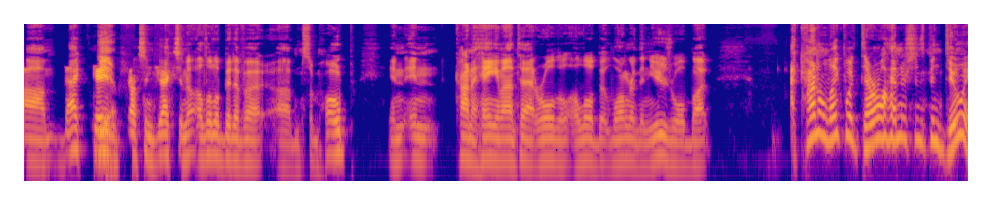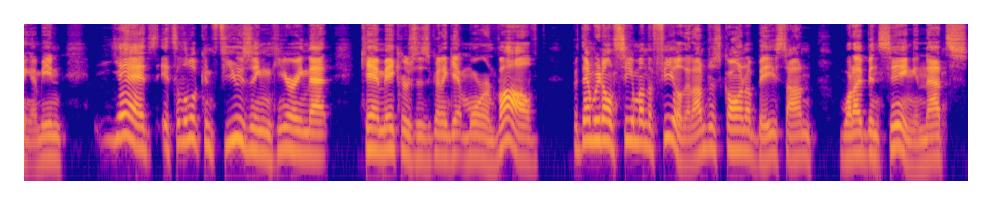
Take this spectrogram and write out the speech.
Um, that gave yeah. Justin Jackson a little bit of a um, some hope in in kind of hanging on to that role a little bit longer than usual. But I kind of like what Darrell Henderson's been doing. I mean, yeah, it's it's a little confusing hearing that Cam Akers is going to get more involved, but then we don't see him on the field, and I'm just going based on what I've been seeing, and that's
